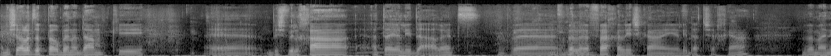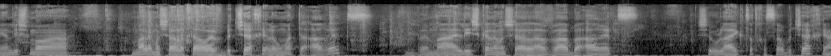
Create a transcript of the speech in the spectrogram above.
אני שואל את זה פר בן אדם, כי uh, בשבילך אתה יליד הארץ, ו- ולהפך, אלישקה היא ילידת צ'כיה. ומעניין לשמוע מה למשל אתה אוהב בצ'כיה לעומת הארץ, ומה אלישקה למשל אהבה בארץ, שאולי קצת חסר בצ'כיה.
